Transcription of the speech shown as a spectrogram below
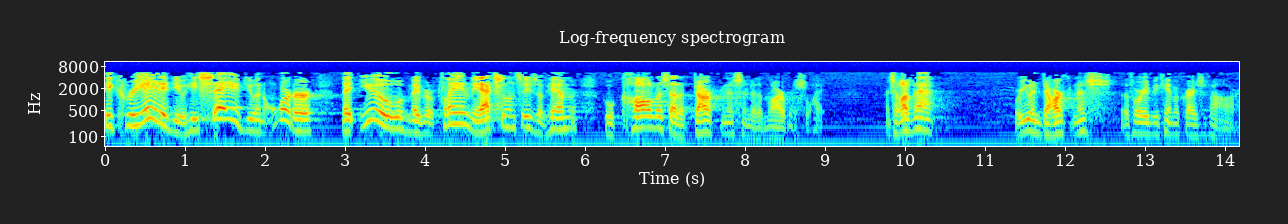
He created you. He saved you in order that you may proclaim the excellencies of Him who called us out of darkness into the marvelous light. Don't you love that? Were you in darkness before you became a Christ follower?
